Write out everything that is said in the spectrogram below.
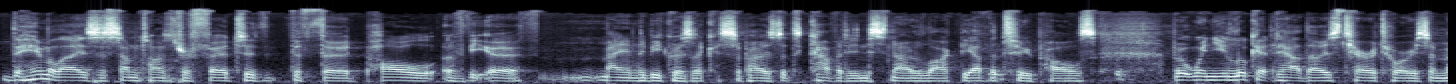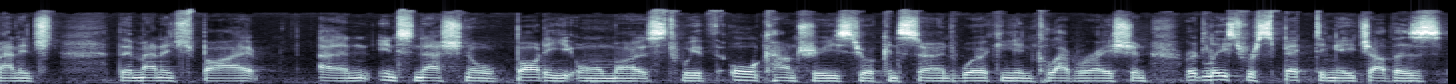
The Himalayas are sometimes referred to the third pole of the Earth, mainly because I suppose it's covered in snow like the other two poles. But when you look at how those territories are managed, they're managed by an international body almost, with all countries who are concerned working in collaboration or at least respecting each other's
